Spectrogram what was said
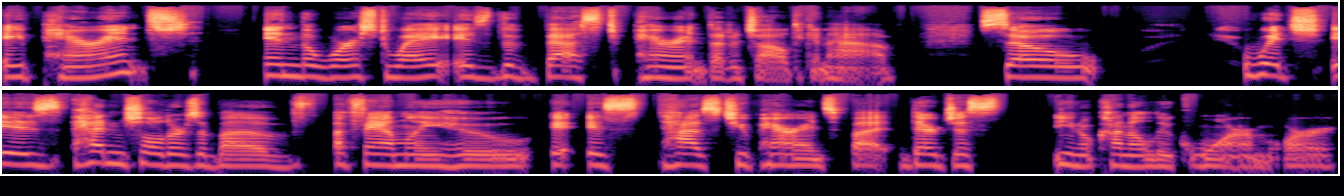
a parent in the worst way is the best parent that a child can have. So which is head and shoulders above a family who is has two parents but they're just, you know, kind of lukewarm or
